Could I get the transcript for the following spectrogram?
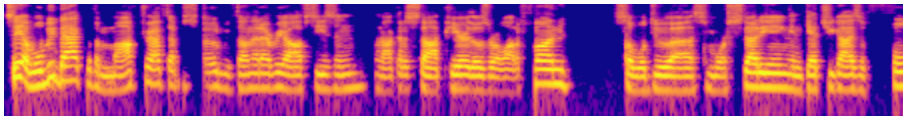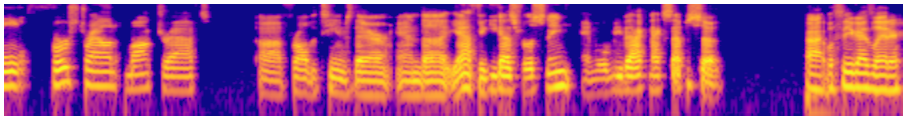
So yeah, we'll be back with a mock draft episode. We've done that every off season. We're not going to stop here. Those are a lot of fun. So we'll do uh, some more studying and get you guys a full first round mock draft uh, for all the teams there. And uh, yeah, thank you guys for listening, and we'll be back next episode. All right, we'll see you guys later.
